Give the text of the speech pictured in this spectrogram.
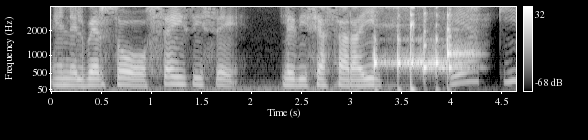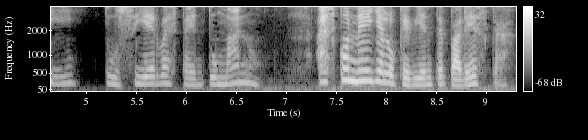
en el verso 6, dice, le dice a Saraí, he aquí tu sierva está en tu mano, haz con ella lo que bien te parezca.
